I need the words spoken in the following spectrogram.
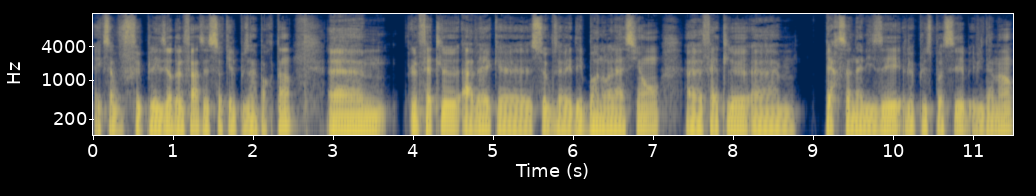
et que ça vous fait plaisir de le faire, c'est ça qui est le plus important. Euh, faites-le avec euh, ceux que vous avez des bonnes relations. Euh, faites-le euh, personnalisé le plus possible, évidemment.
